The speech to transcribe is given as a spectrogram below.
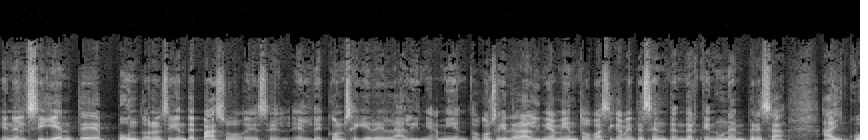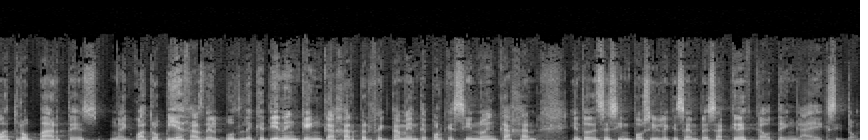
En el siguiente punto, en el siguiente paso, es el, de conseguir el alineamiento. Conseguir el alineamiento básicamente es entender que en una empresa hay cuatro partes, hay cuatro piezas del puzzle que tienen que encajar perfectamente, porque si no encajan, entonces es imposible que esa empresa crezca o tenga éxito.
